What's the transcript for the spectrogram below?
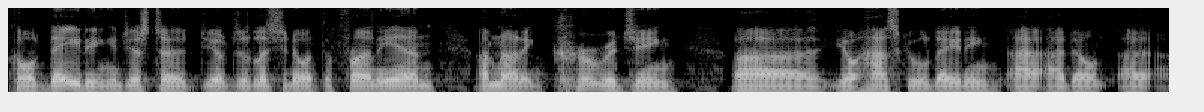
called dating, and just to, you know, just let you know at the front end, I'm not encouraging uh, you know, high school dating. I, I don't, I, I,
